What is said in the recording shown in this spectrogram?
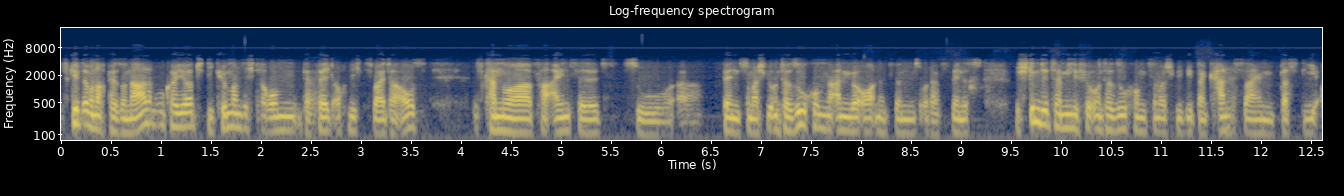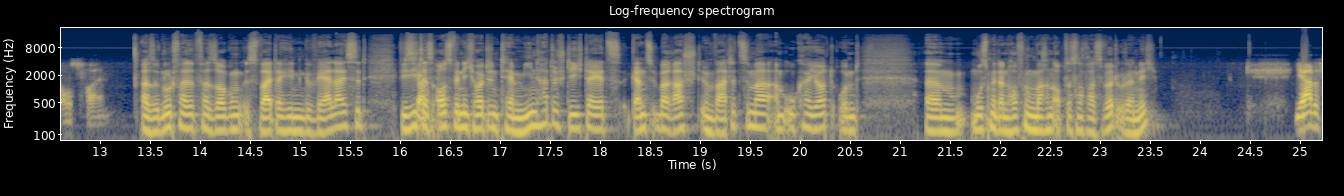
Es gibt aber noch Personal im UKJ, die kümmern sich darum, da fällt auch nichts weiter aus. Es kann nur vereinzelt zu, äh, wenn zum Beispiel Untersuchungen angeordnet sind oder wenn es bestimmte Termine für Untersuchungen zum Beispiel gibt, dann kann es sein, dass die ausfallen. Also Notfallversorgung ist weiterhin gewährleistet. Wie sieht ja. das aus, wenn ich heute einen Termin hatte? Stehe ich da jetzt ganz überrascht im Wartezimmer am UKJ und ähm, muss mir dann Hoffnung machen, ob das noch was wird oder nicht? Ja, das,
